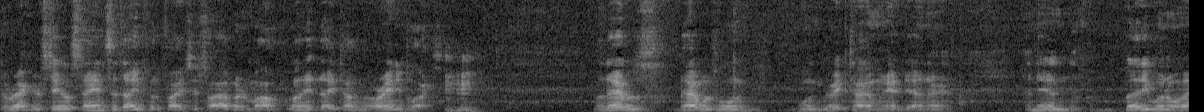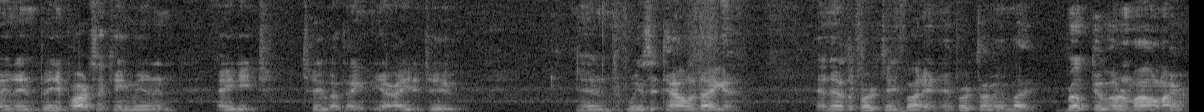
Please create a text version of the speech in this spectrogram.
the record still stands today for the fastest five hundred miles run at Daytona or any place. Mhm. But that was, that was one, one great time we had down there. And then Buddy went away and then Benny Parson came in in eighty-two, I think, yeah, eighty-two. And we was at Talladega, and that was the first anybody, the first time anybody broke two hundred mile an hour.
